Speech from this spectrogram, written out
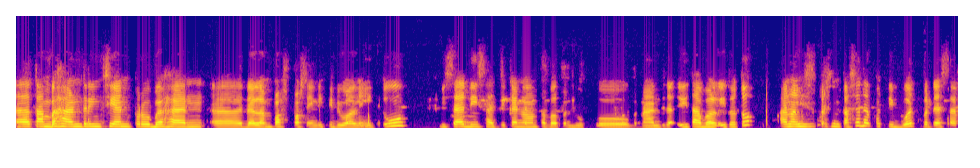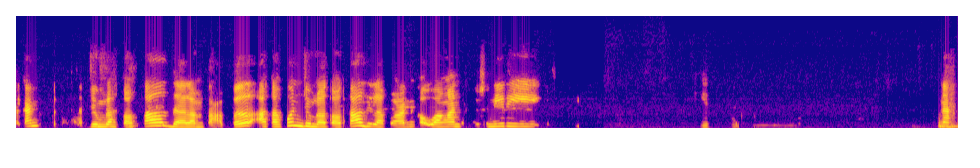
eh, tambahan rincian perubahan eh, dalam pos-pos individualnya itu bisa disajikan dalam tabel pendukung. Nah, di, di tabel itu tuh analisis persentase dapat dibuat berdasarkan jumlah total dalam tabel ataupun jumlah total di laporan keuangan itu sendiri. Nah,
